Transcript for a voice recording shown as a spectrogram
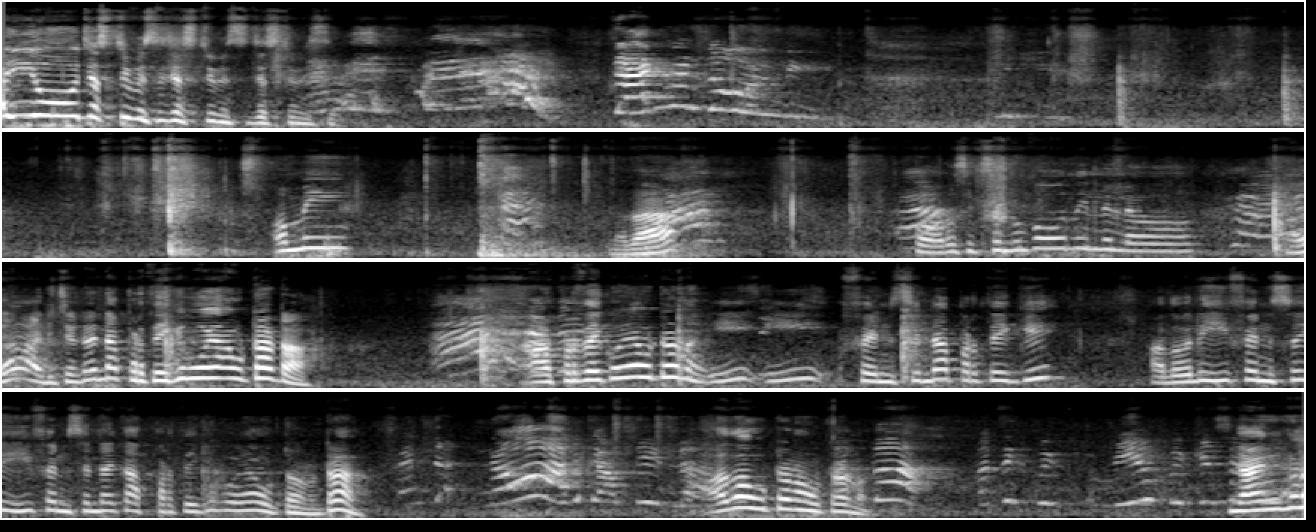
അയ്യോ just miss just miss just miss. അമ്മി. അതാ. ഫോർ സിക്സ് ഒന്നും പോകുന്നില്ലല്ലോ. അതാ അടിച്ചിട്ട് എന്റെ അപ്പുറത്തേക്ക് പോയ ഔട്ടാട്ടാ. അപ്പുറത്തേക്ക് പോയി ഔട്ടാണ് ഈ ഈ ഫെൻസിന്റെ അപ്പുറത്തേക്ക് അതുപോലെ ഈ ഫെൻസ് ഈ ഫെൻസിന്റെ ഒക്കെ അപ്പുറത്തേക്ക് പോയി ഔട്ടാണ് കേട്ടാ അത് ഔട്ടാണ് ഔട്ടാണ്. ഞങ്ങൾ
